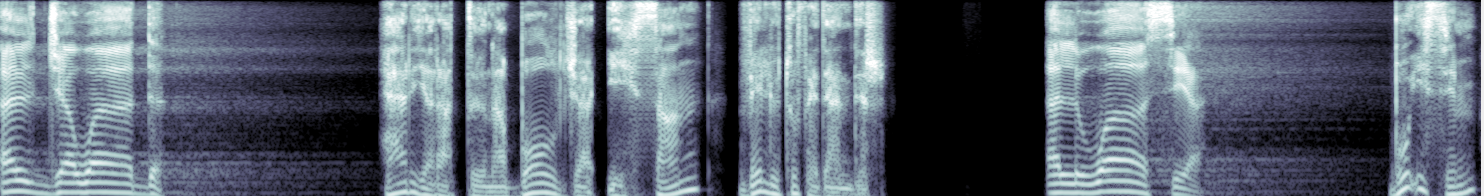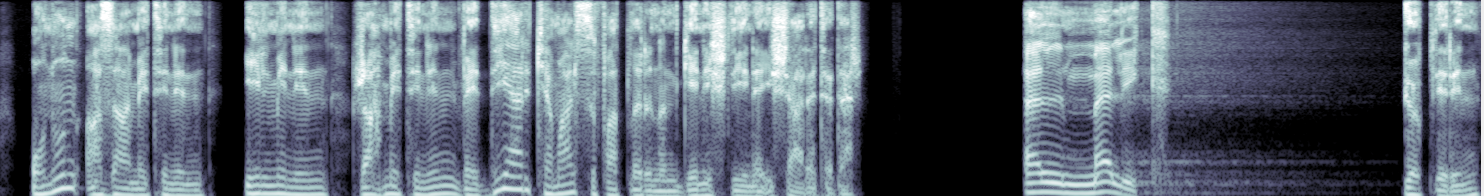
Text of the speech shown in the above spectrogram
El-Cevad, Her yarattığına bolca ihsan ve lütuf edendir. El-Vasi' Bu isim onun azametinin, ilminin, rahmetinin ve diğer kemal sıfatlarının genişliğine işaret eder. El-Melik, Göklerin,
